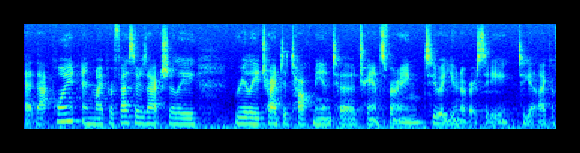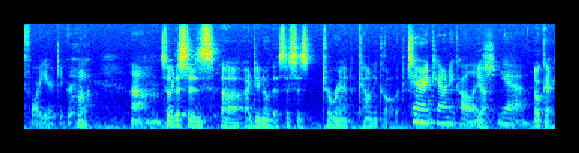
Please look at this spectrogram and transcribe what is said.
at that point. And my professors actually really tried to talk me into transferring to a university to get like a four year degree. Huh. Um, So which- this is, uh, I do know this. This is Tarrant County College. Tarrant County College. Yeah. Yeah. Okay.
